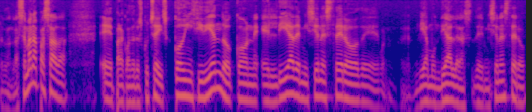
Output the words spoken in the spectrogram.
perdón, la semana pasada, eh, para cuando lo escuchéis, coincidiendo con el día de emisiones cero, de, bueno, el Día Mundial de, las, de Emisiones Cero,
